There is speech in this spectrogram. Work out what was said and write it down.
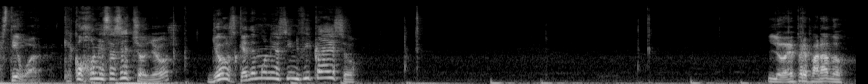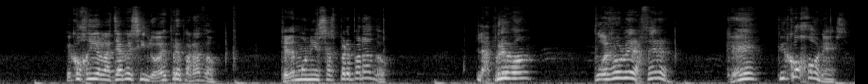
Stewart, ¿qué cojones has hecho, Josh? Josh, ¿qué demonios significa eso? Lo he preparado. He cogido las llaves y lo he preparado. ¿Qué demonios has preparado? ¿La prueba? ¿Puedes volver a hacer? ¿Qué? ¿Qué cojones?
